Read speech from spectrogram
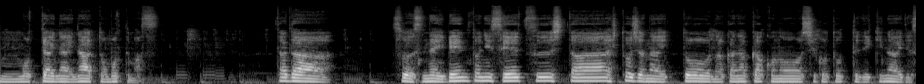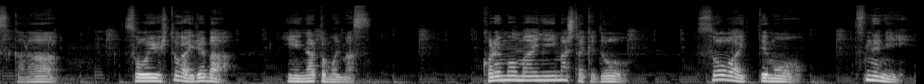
うん、もったいないなと思ってます。ただ、そうですね、イベントに精通した人じゃないとなかなかこの仕事ってできないですから、そういう人がいればいいなと思います。これも前に言いましたけど、そうは言っても常に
